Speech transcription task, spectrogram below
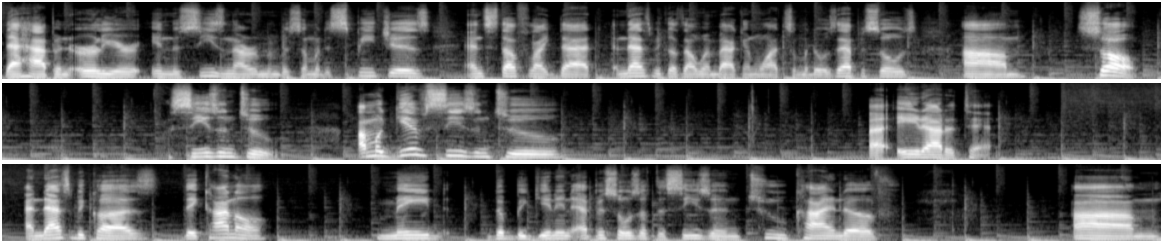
that happened earlier in the season. I remember some of the speeches and stuff like that, and that's because I went back and watched some of those episodes. Um, so, season two, I'm gonna give season two a eight out of ten, and that's because they kind of made the beginning episodes of the season to kind of um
